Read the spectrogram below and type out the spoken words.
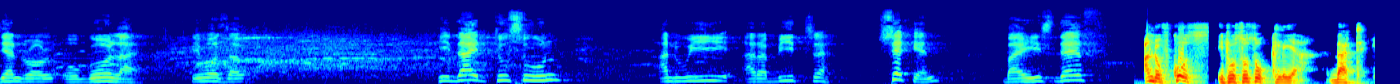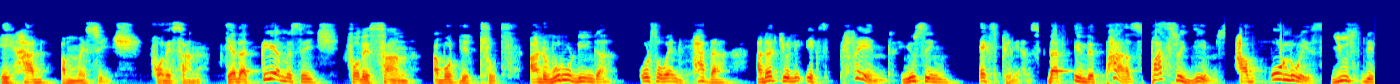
General Ogolla. He was a, he died too soon and we are a bit shaken by his death And of course, it was also clear that he had a message for the son. He had a clear message for the son about the truth. And Oburu Odinga also went further and actually explained using experience that in the past, past regimes have always used the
